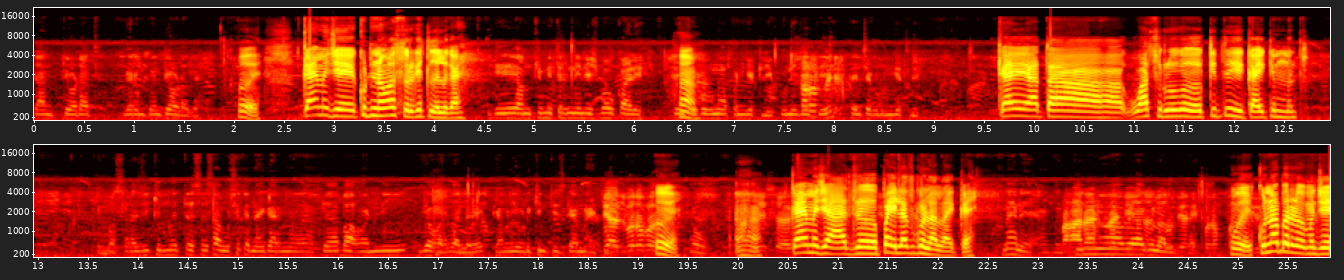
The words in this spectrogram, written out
शांत तेवढाच गरम पण तेवढाच आहे होय. काय म्हणजे कुठनं वासरू घेतलेलं काय? हे आमचे मित्र निलेश भाऊ काळे त्यांच्याकडून आपण घेतली. पुणे जेथे त्यांच्याकडून घेतली. काय आता वासरू किती काय किंमत? वस्त्राची किंमत तसं सांगू शकत नाही कारण आपल्या भावांनी व्यवहार झालेला आहे त्यामुळे एवढी किमतीच काय माहिती. होय. हो. हा काय म्हणजे आज पहिलाच गोलाला आहे काय? नाही नाही तीन वेळा गुलाल होय. कुणा बरं म्हणजे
